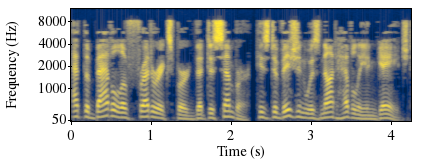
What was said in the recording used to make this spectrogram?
At the Battle of Fredericksburg that December, his division was not heavily engaged.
